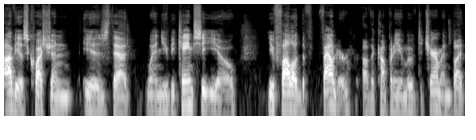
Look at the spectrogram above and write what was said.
obvious question is that when you became CEO, you followed the founder of the company who moved to chairman, but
